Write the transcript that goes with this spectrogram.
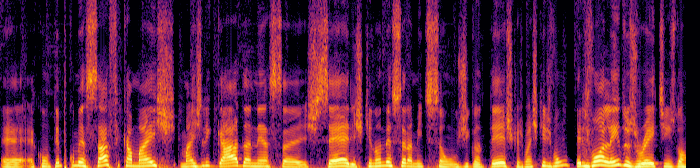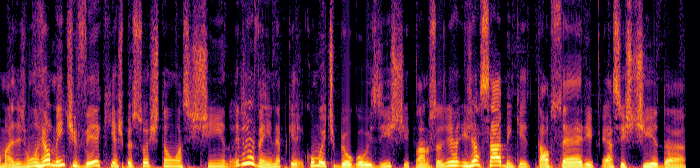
é, é com o tempo começar a ficar mais, mais ligada nessas séries que não necessariamente são gigantescas, mas que eles vão, eles vão além dos ratings normais. Eles vão Sim. realmente ver que as pessoas estão assistindo. Eles já veem, né? Porque como o HBO Go existe lá nos Estados Unidos, eles já sabem que tal série é assistida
